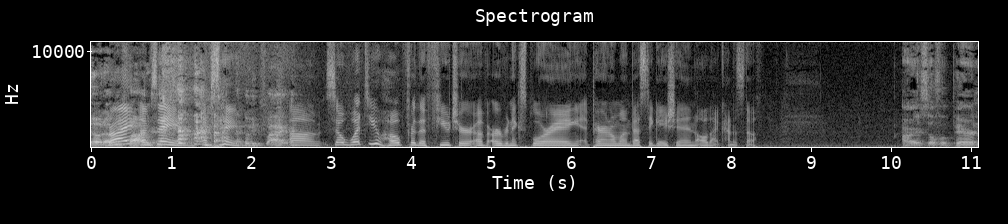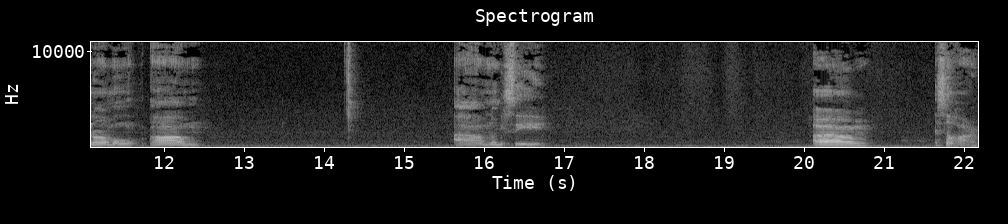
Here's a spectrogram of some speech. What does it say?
Oh, right? I'm saying. I'm saying. that'd be fire. Um, so, what do you hope for the future of urban exploring, paranormal investigation, all that kind of stuff? All right, so for paranormal, um, um, let me see. Um, it's so hard.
